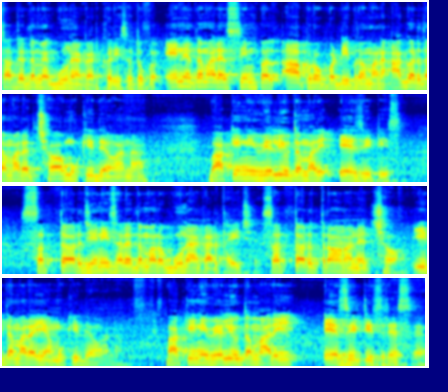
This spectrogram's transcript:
સાથે તમે ગુણાકાર કરી શકો એને તમારે સિમ્પલ આ પ્રોપર્ટી પ્રમાણે આગળ તમારે છ મૂકી દેવાના. બાકીની વેલ્યુ તમારી એઝ ઇટ ઇઝ સત્તર જેની સાથે તમારો ગુણાકાર થાય છે, સત્તર, ત્રણ અને છ એ તમારે અહીંયા મૂકી દેવાના. બાકીની વેલ્યુ તમારી એઝ ઇટ ઇઝ રહેશે.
